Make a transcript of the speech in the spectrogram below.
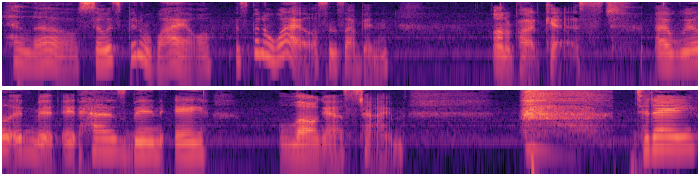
Hello. So it's been a while. It's been a while since I've been on a podcast. I will admit it has been a long ass time. Today,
